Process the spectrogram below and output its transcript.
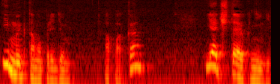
И мы к тому придем. А пока я читаю книги,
